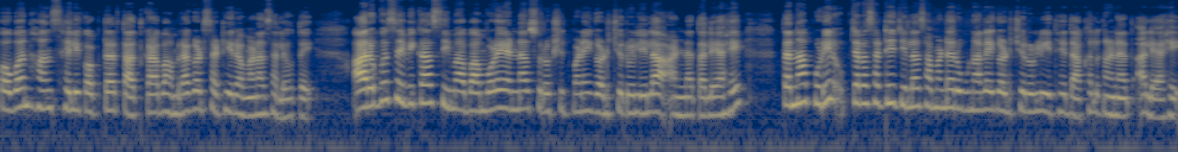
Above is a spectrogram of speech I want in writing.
पवन हंस हेलिकॉप्टर तात्काळ भामरागडसाठी रवाना झाले होते. आरोग्य सेविका सीमा बांबोळे यांना सुरक्षितपणे गडचिरोलीला आणण्यात आले आहे. त्यांना पुढील उपचारासाठी जिल्हा सामान्य रुग्णालय गडचिरोली इथे दाखल करण्यात आले आहे.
